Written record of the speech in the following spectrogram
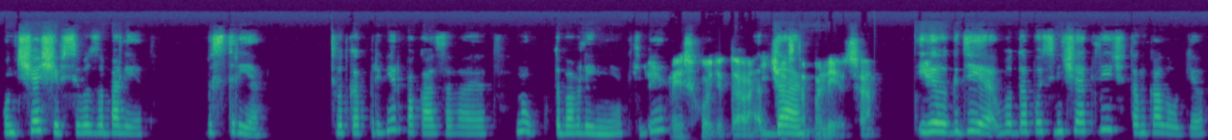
он чаще всего заболеет быстрее. Вот как пример показывает, ну, добавление к тебе. Происходит, да, Э, они часто Да. болеют сами. И где, вот, допустим, человек лечит онкологию,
